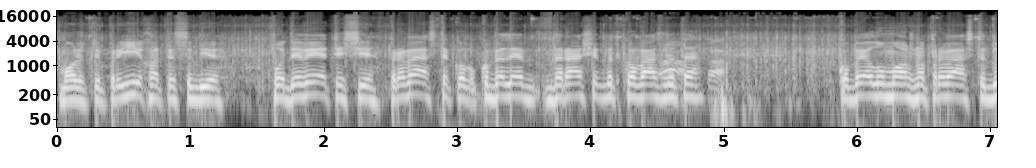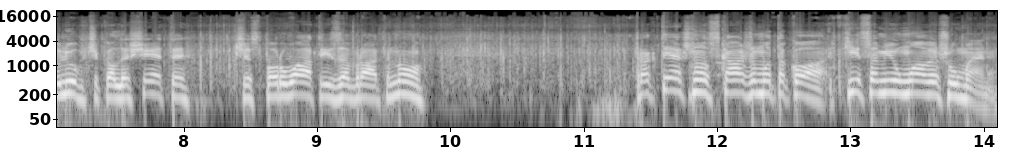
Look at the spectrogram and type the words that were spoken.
Можете приїхати собі, подивитися, привезти. Кобили береш, якби тако везлите. Так, так. Кобилу можна привезти до Любчика, лишити, чи спарувати і забрати. Ну, практично, скажімо тако, ті самі умови, що в мене.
